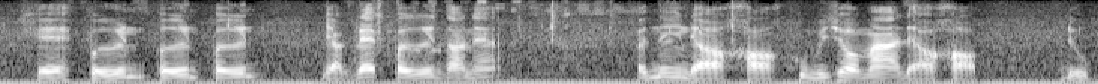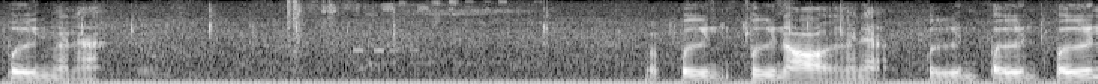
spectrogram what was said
โอเค ปืน ปืน ปืน อยากได้ปืนตอนเนี้ยแป๊บนึงเดี๋ยวขอคุณผู้ชมมาเดี๋ยวขอดูปืนก่อนนะว่าปืน ปืนออกยังไงเนี่ย ปืน ปืน ปืน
